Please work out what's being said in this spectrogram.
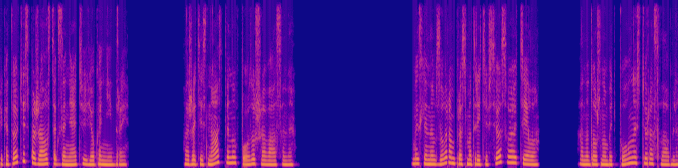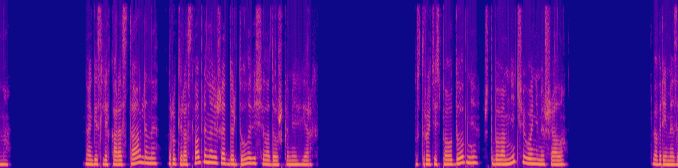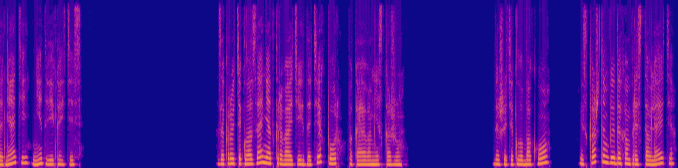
Приготовьтесь, пожалуйста, к занятию йога-нидрой. Ложитесь на спину в позу шавасаны. Мысленным взором просмотрите все свое тело. Оно должно быть полностью расслаблено. Ноги слегка расставлены, руки расслабленно лежат вдоль туловища ладошками вверх. Устройтесь поудобнее, чтобы вам ничего не мешало. Во время занятий не двигайтесь. Закройте глаза и не открывайте их до тех пор, пока я вам не скажу. Дышите глубоко и с каждым выдохом представляйте,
